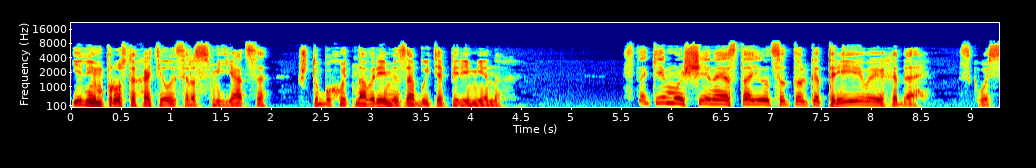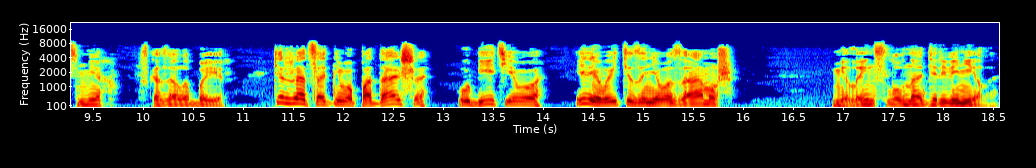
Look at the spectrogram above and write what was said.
Или им просто хотелось рассмеяться, чтобы хоть на время забыть о переменах. «С таким мужчиной остаются только три выхода», — сквозь смех сказала Бэйр. «Держаться от него подальше, убить его или выйти за него замуж». Милейн словно одеревенела.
